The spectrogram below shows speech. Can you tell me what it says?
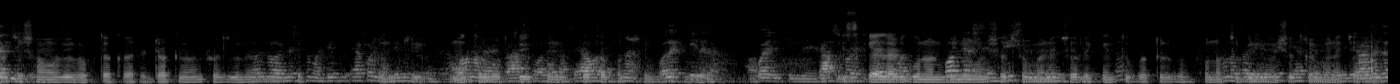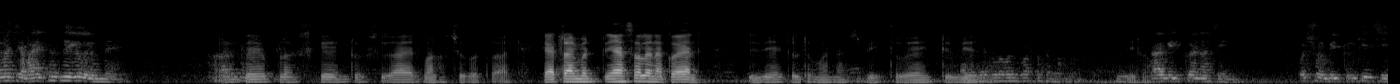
কাজে সমবিভক্ত করে? ডট গুণ ক্রস গুণের দশ ডলার মধ্যে নিচে তোমার ডিপ- এক করে দিলাম, কোনটি ডিপোজিট করে। দিলাম। মধ্যবর্তী কিনে স্কেলার গুণন বিনিময় সূত্র মেনে চলে কিন্তু ভেক্টর গুণ পুনঃ বিনিময় সূত্র মেনে চলে। কি দে প্লাস কে ইন্টু আয়ের মান হচ্ছে কত? এটা আমি ইয়া চলে না কয়েন? যদি ইকুয়াল টু মাইনাস বি তবে ইন্টু বি এর। জিরো আর বিটকয়েন আছে। ওই সময় বিটকয়েন কিনছি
